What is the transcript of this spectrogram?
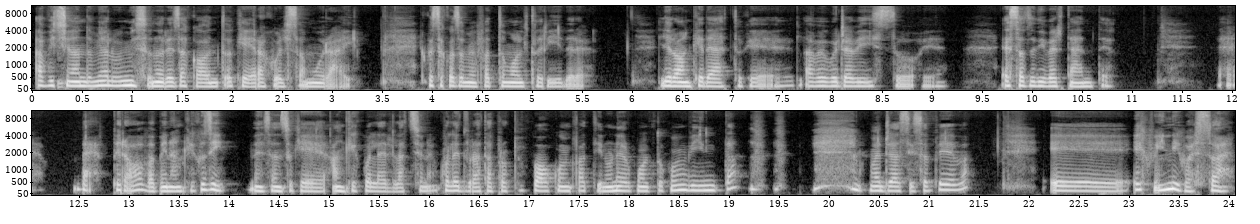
avvicinandomi a lui mi sono resa conto che era quel samurai. E questa cosa mi ha fatto molto ridere gliel'ho anche detto che l'avevo già visto e è stato divertente. Eh, beh, però va bene anche così, nel senso che anche quella relazione, quella è durata proprio poco, infatti non ero molto convinta, ma già si sapeva. E, e quindi questo è.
